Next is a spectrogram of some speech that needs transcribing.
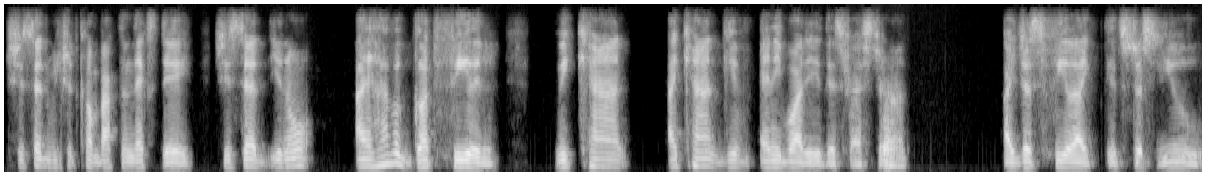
she said we should come back the next day she said you know i have a gut feeling we can't i can't give anybody this restaurant i just feel like it's just you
